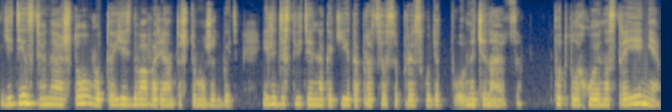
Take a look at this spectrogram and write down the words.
Единственное, что вот есть два варианта, что может быть. Или действительно какие-то процессы происходят, начинаются под плохое настроение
